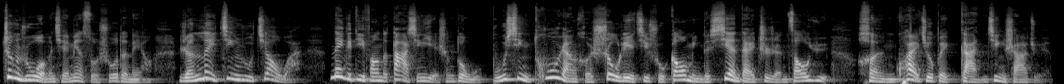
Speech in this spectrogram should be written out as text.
正如我们前面所说的那样，人类进入较晚，那个地方的大型野生动物不幸突然和狩猎技术高明的现代智人遭遇，很快就被赶尽杀绝。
